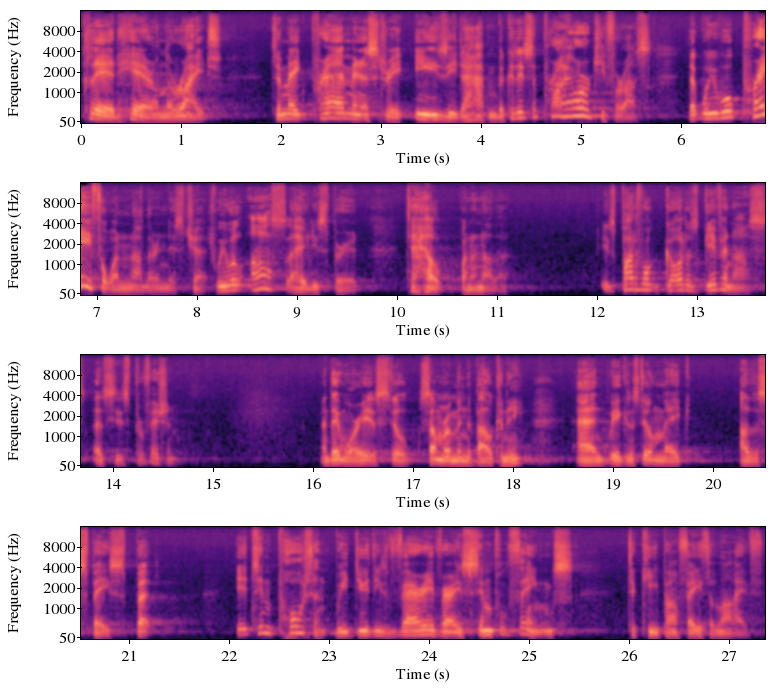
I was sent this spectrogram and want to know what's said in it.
cleared here on the right to make prayer ministry easy to happen because it's a priority for us that we will pray for one another in this church. We will ask the Holy Spirit to help one another. It's part of what God has given us as His provision. And don't worry, there's still some room in the balcony, and we can still make other space. But it's important we do these very, very simple things to keep our faith alive.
